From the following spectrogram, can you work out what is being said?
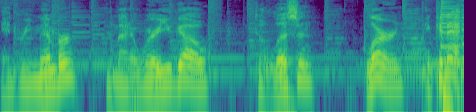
And remember, no matter where you go, to listen, learn, and connect.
